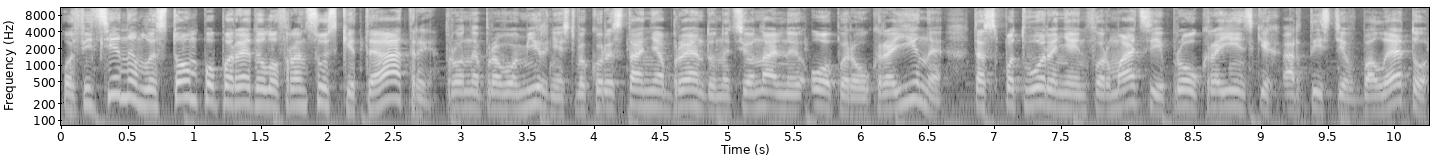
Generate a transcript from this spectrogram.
офіційним листом попередило французькі театри про неправомірність використання бренду Національної опери України та спотворення інформації про українських артистів балету,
